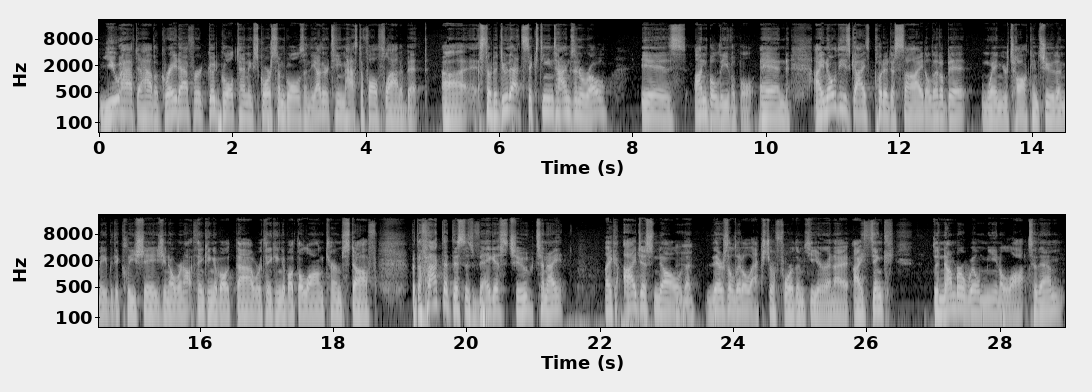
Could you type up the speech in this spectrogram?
You have to have a great effort, good goaltending, score some goals, and the other team has to fall flat a bit. Uh, so to do that 16 times in a row is unbelievable. And I know these guys put it aside a little bit when you're talking to them, maybe the cliches, you know, we're not thinking about that. We're thinking about the long term stuff. But the fact that this is Vegas too tonight, like I just know that there's a little extra for them here. And I, I think the number will mean a lot to them.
